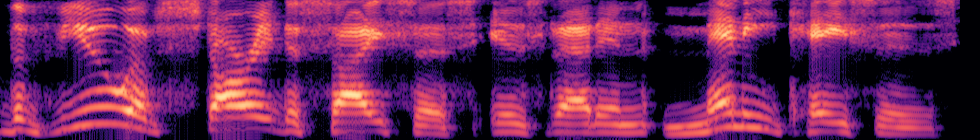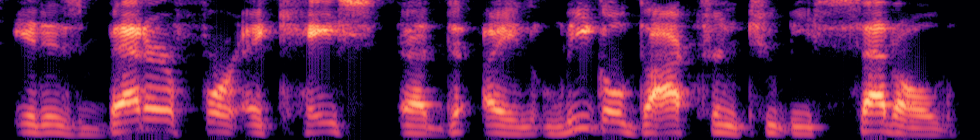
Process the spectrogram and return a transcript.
the view of stare decisis is that in many cases it is better for a case, uh, a legal doctrine to be settled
